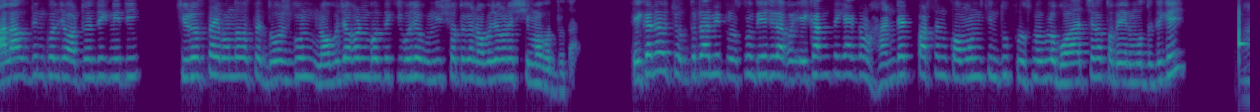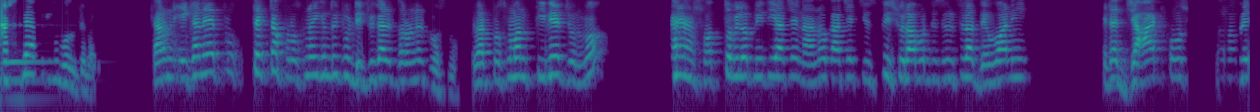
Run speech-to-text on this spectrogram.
আলাউদ্দিন খলজি অর্থনৈতিক নীতি চিরস্থায়ী বন্দোবস্তের দোষগুণ নবজাগরণ বলতে কি বোঝো? উনিশ শতকে নবজাগরণের সীমাবদ্ধতা। এখানেও চোদ্দটা আমি প্রশ্ন দিয়েছি, দেখো, এখান থেকে একদম হান্ড্রেড পার্সেন্ট কমন কিন্তু প্রশ্নগুলো বলা যাচ্ছে না, তবে এর মধ্যে থেকেই আসবে এতটুকু বলতে পারি। কারণ এখানে প্রত্যেকটা প্রশ্নই কিন্তু একটু ডিফিকাল্ট ধরনের প্রশ্ন। এবার প্রশ্নমান তিনের জন্য সত্য বিলোপ নীতি আছে, নানক আছে চিস্তি সুরাবর্তী, সিলসিলা, দেওয়ানি, এটা জাট ও হবে।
